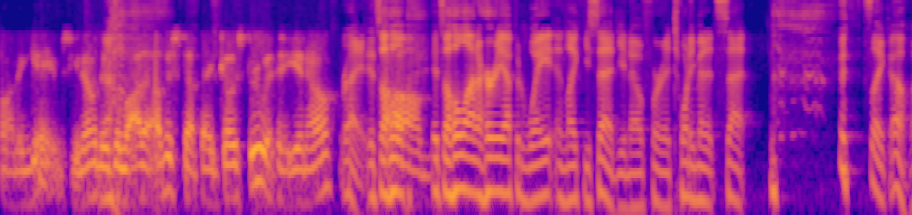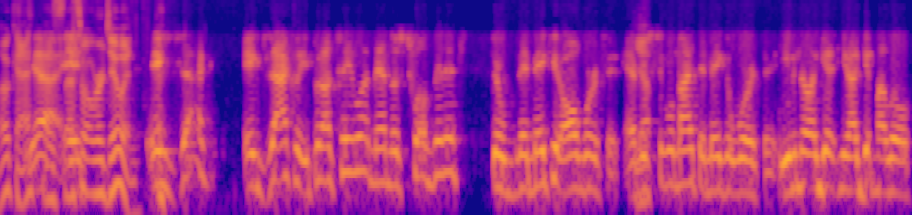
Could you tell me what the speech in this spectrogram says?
fun and games. You know, there's a lot of other stuff that goes through with it. You know, right? It's a whole um, it's a whole lot of hurry up and wait, and like you said, you know, for a 20 minute set, it's like, oh, okay, yeah, that's, that's it, what we're doing. exactly, exactly. But I'll tell you what, man, those 12 minutes, they make it all worth it. Every yep. single night, they make it worth it. Even though I get, you know, I get my little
